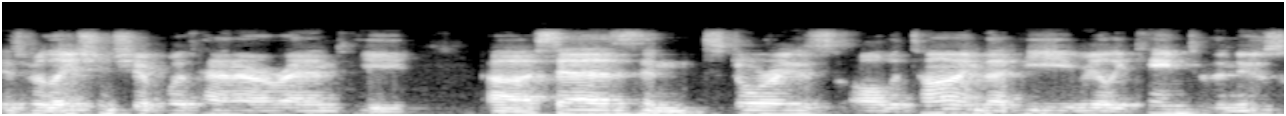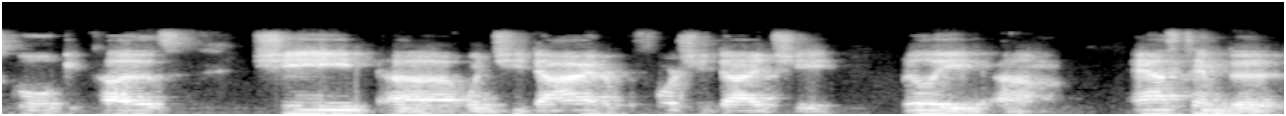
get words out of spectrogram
his relationship with Hannah Arendt. He uh, says in stories all the time that he really came to the New School because she, uh, when she died or before she died, she really um, asked him to,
